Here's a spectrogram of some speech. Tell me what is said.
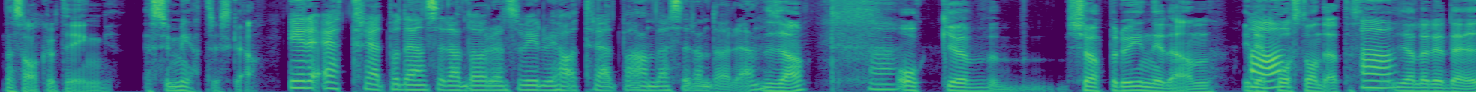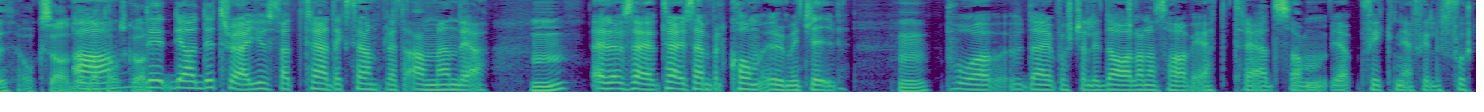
när saker och ting symmetriska. Är det ett träd på den sidan dörren så vill vi ha ett träd på andra sidan dörren. Ja. Ja. Och eh, köper du in i den, i det Ja. påståendet? Ja. Gäller det dig också, Ja, det, ja, det tror jag. Just för att trädexemplet använde jag. Mm. Eller så här, trädexempel kom ur mitt liv. Mm. På, där i första i Dalarna så har vi ett träd som jag fick när jag fyllde 40.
